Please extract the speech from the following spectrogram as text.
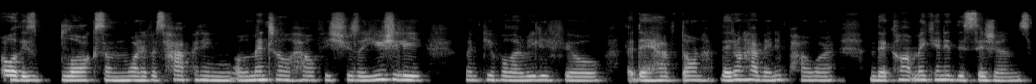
all these blocks and whatever's happening or the mental health issues are usually when people are really feel that they have don't they don't have any power and they can't make any decisions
